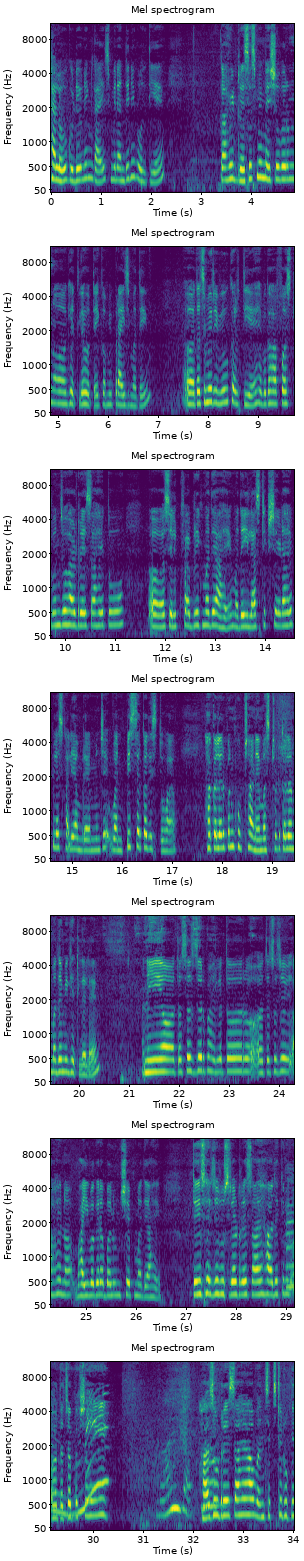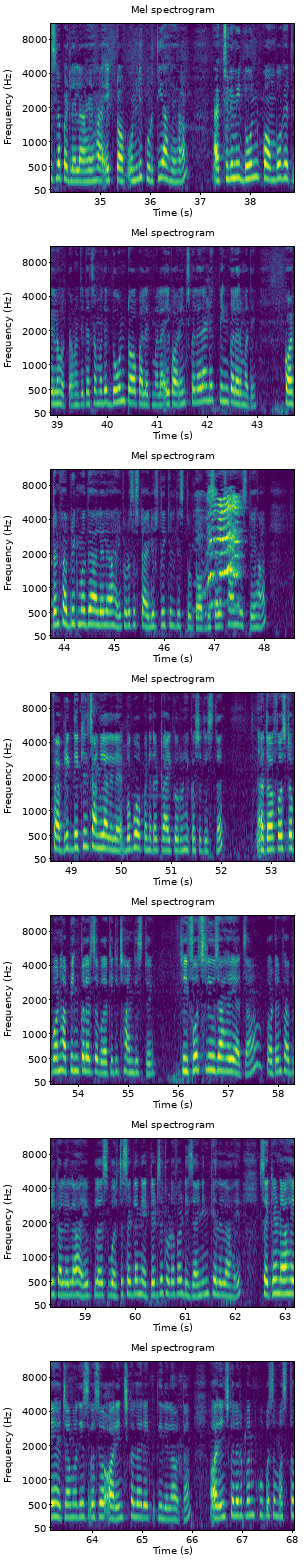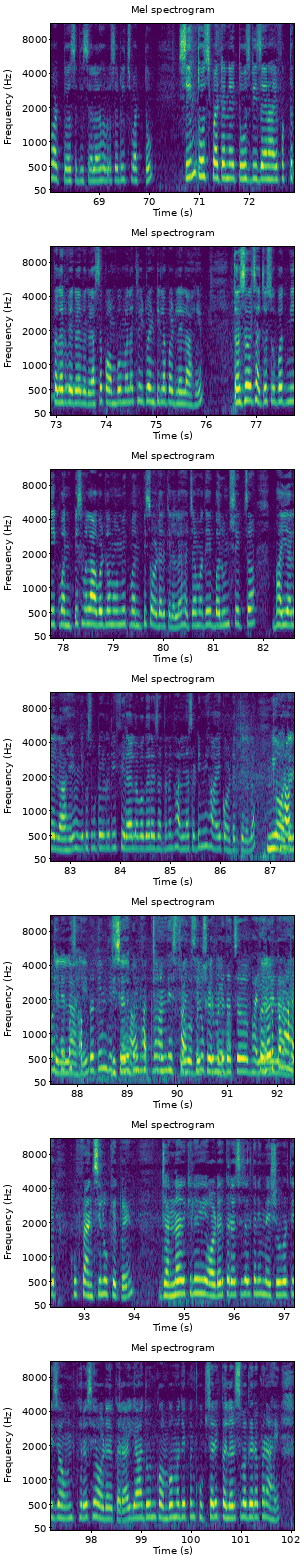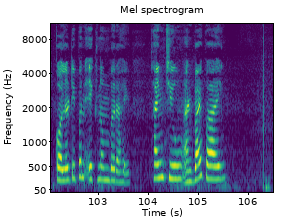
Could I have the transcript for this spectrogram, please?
Hello good evening guys मी नंदिनी बोलते आहे काही ड्रेसेस मी मेशोवरून घेतले होते कमी प्राईजमध्ये त्याचा मी रिव्ह्यू करते आहे हे बघा हा फर्स्ट वन जो हा ड्रेस आहे तो सिल्क फॅब्रिकमध्ये आहे. मध्ये इलास्टिक शेड आहे प्लस खाली अमरे म्हणजे वन पीस सारखा दिसतो हा. हा कलर पण खूप छान आहे. मस्टर्ड कलरमध्ये मी घेतलेला आहे. आणि तसंच जर पाहिलं तर त्याचं जे आहे ना भाई वगैरे बलून शेपमध्ये आहे. तेच हे जे दुसरा ड्रेस आहे हा देखील त्याच्यापेक्षा हा जो ड्रेस आहे हा वन सिक्स्टी रुपीजला पडलेला आहे. हा एक टॉप ओनली कुर्ती आहे हा. ॲक्च्युली मी दोन कॉम्बो घेतलेला होता. म्हणजे त्याच्यामध्ये दोन टॉप आलेत मला. एक ऑरेंज कलर आणि एक पिंक कलरमध्ये कॉटन फॅब्रिकमध्ये आलेला आहे. थोडंसं स्टायलिश देखील दिसतो टॉप दिसायला छान दिसतोय हा. फॅब्रिक देखील चांगला आलेला आहे. बघू आपण आता ट्राय करून हे कसे दिसतात. आता फर्स्ट ऑफ ऑन हा पिंक कलरचा बघा किती छान दिसतोय. थ्री फोर्थ स्लीव्ज आहे याचा. कॉटन फॅब्रिक आलेला आहे. प्लस वरच्या साईडला नेटेडचं थोडंफार डिझायनिंग केलेलं आहे. सेकंड आहे ह्याच्यामध्ये असं ऑरेंज कलर एक दिलेला होता. ऑरेंज कलर पण खूप असं मस्त वाटतोय असं दिसायला असं रिच वाटतो. सेम तोच पॅटर्न आहे तोच डिझाईन आहे फक्त कलर वेगळे वेगळे असं कॉम्बो मला थ्री ट्वेंटीला पडलेला आहे. तसंच ह्याच्यासोबत मी एक वन पीस मला आवडलं म्हणून मी एक वन पीस ऑर्डर केलेलं. आहे ह्याच्यामध्ये बलून शेपचा भाई आलेला आहे. म्हणजे कसं कुठेतरी फिरायला वगैरे जाताना घालण्यासाठी मी हा एक ऑर्डर केलेला. मी पण केलेला आहे. अप्रतिम दिसायला. पण छान दिसतोय. त्याचं भाई कलर पण आहे. आहे खूप फॅन्सी लुक येतोय. ज्यांना देखील हे ऑर्डर करायचं असेल त्यांनी मेशोवरती जाऊन खरंच हे ऑर्डर करा. या दोन कॉम्बोमध्ये पण खूप सारे कलर्स वगैरे पण आहे. क्वालिटी पण एक नंबर आहे. Thank you and bye bye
